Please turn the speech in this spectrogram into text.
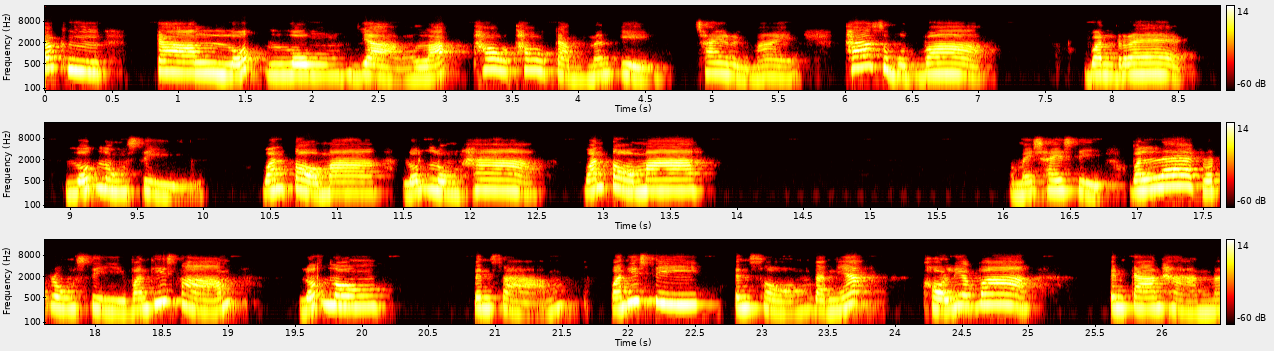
ก็คือ การลดลงอย่างละเท่าเท่ากันนั่นเอง ใช่หรือไม่ ถ้าสมมติว่า วันแรกลดลง 4 วันต่อมาลดลง 5 วันต่อมา ไม่ใช่สิวันแรกลดลง 4 วันที่ 3 ลดลงเป็น 3 วันที่ 4 เป็น 2 แบบเนี้ยเขาเรียกว่าเป็นการหารไหม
